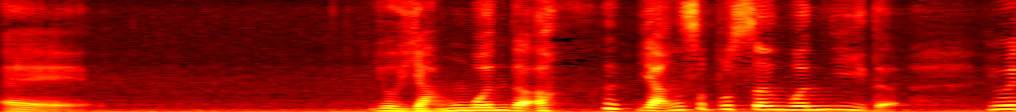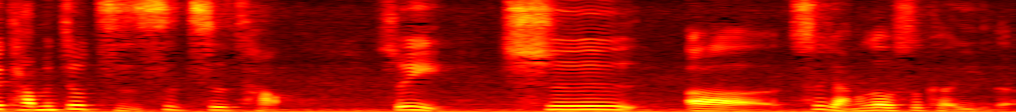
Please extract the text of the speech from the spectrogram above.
哎，有羊瘟的？羊是不生瘟疫的，因为它们就只是吃草，所以吃呃吃羊肉是可以的。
